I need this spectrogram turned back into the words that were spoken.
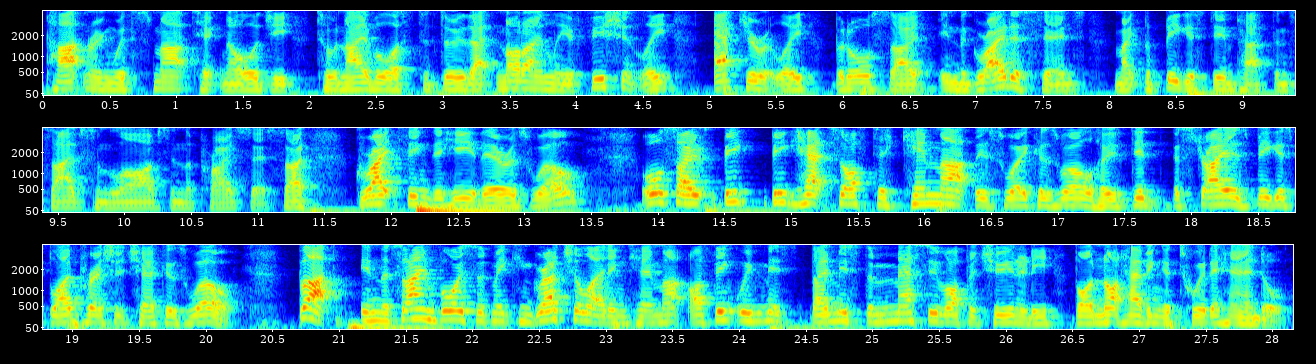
partnering with smart technology to enable us to do that not only efficiently accurately, but also in the greatest sense, make the biggest impact and save some lives in the process. So, great thing to hear there as well. Also, big big hats off to Chemmart this week as well, who did Australia's biggest blood pressure check as well. But in the same voice of me congratulating Chemmart, I think we missed they missed a massive opportunity by not having a Twitter handle.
